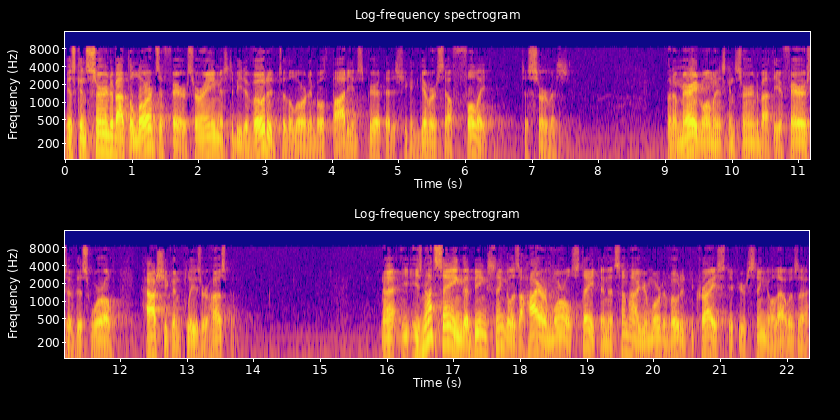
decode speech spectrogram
is concerned about the Lord's affairs. Her aim is to be devoted to the Lord in both body and spirit, that is, she can give herself fully to service. But a married woman is concerned about the affairs of this world, how she can please her husband. Now, he's not saying that being single is a higher moral state and that somehow you're more devoted to Christ if you're single. That was a,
